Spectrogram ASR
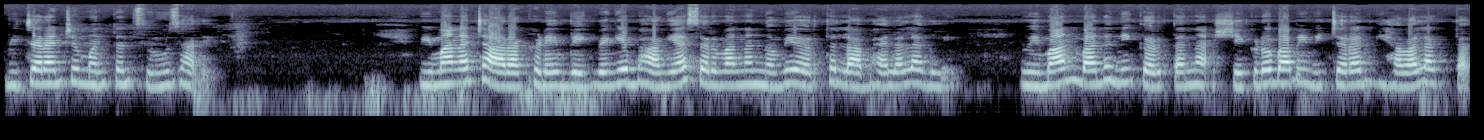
विचारांचे मंथन सुरू झाले. विमानाचे आराखडे वेगवेगळे भाग या सर्वांना नवे अर्थ लाभायला लागले. विमान बांधणी करताना शेकडो बाबी विचारात घ्याव्या लागतात.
